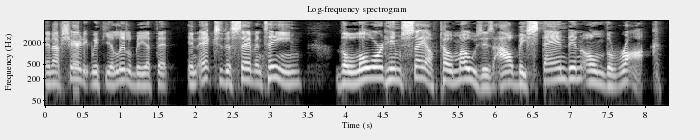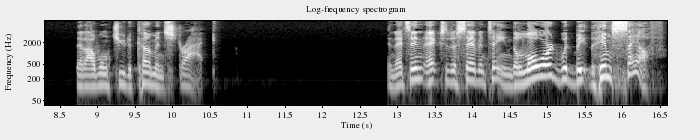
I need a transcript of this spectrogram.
and I've shared it with you a little bit, that in Exodus 17, the Lord Himself told Moses, I'll be standing on the rock that I want you to come and strike. And that's in Exodus 17. The Lord would be Himself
